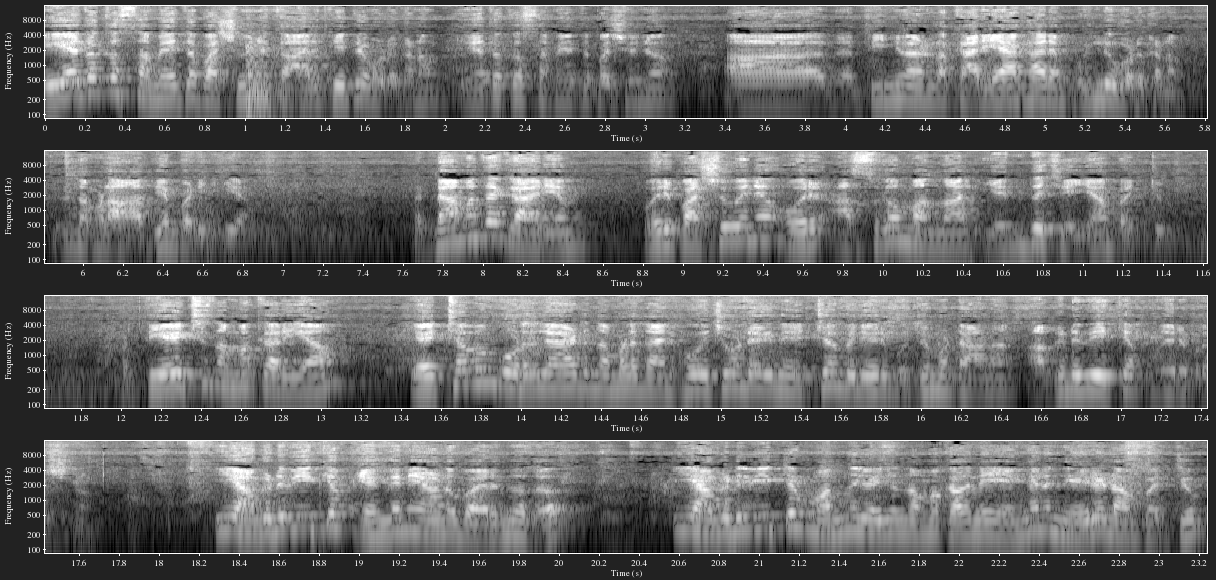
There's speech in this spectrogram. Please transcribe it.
ഏതൊക്കെ സമയത്ത് പശുവിന് കാലിത്തീറ്റ കൊടുക്കണം? ഏതൊക്കെ സമയത്ത് പശുവിന് തിന്നുവാനുള്ള കരയാഹാരം പുല്ല് കൊടുക്കണം? ഇത് നമ്മൾ ആദ്യം പഠിക്കുക. രണ്ടാമത്തെ കാര്യം ഒരു പശുവിന് ഒരു അസുഖം വന്നാൽ എന്ത് ചെയ്യാൻ പറ്റും? പ്രത്യേകിച്ച് നമുക്കറിയാം ഏറ്റവും കൂടുതലായിട്ട് നമ്മൾ അനുഭവിച്ചുകൊണ്ടിരിക്കുന്ന ഏറ്റവും വലിയൊരു ബുദ്ധിമുട്ടാണ് അകിടുവീക്കം എന്നൊരു പ്രശ്നം. ഈ അകിടുവീക്കം എങ്ങനെയാണ് വരുന്നത്? ഈ അകിടുവീക്കം വന്നു കഴിഞ്ഞാൽ നമുക്ക് അതിനെ എങ്ങനെ നേരിടാൻ പറ്റും?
